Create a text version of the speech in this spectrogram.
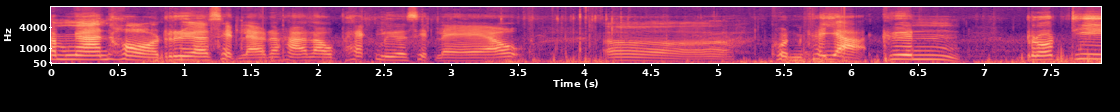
ทำงานห่อเรือเสร็จแล้วนะคะ เราแพ็คเรือเสร็จแล้วขนขยะขึ้น รถที่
